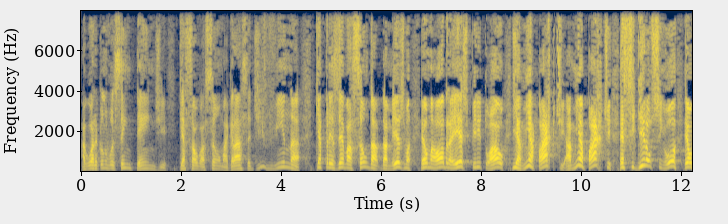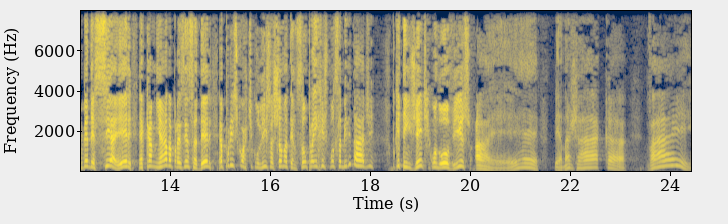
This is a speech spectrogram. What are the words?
Agora, quando você entende que a salvação é uma graça divina, que a preservação da, da, mesma é uma obra espiritual, e a minha parte, a minha parte é seguir ao Senhor, é obedecer a Ele, é caminhar na presença dEle. É por isso que o articulista chama atenção para a irresponsabilidade. Porque tem gente que quando ouve isso, ah, é, pé na jaca. Vai.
